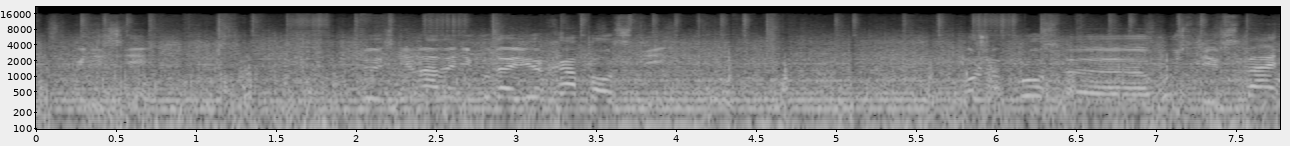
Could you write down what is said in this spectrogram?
здесь в Енисей. То есть не надо никуда вверха ползти. Можно просто э, в устье встать.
